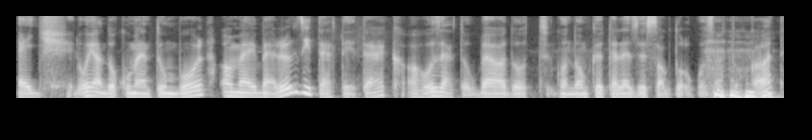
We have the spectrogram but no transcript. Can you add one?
egy olyan dokumentumból, amelyben rögzítettétek a hozzátok beadott, gondolom, kötelező szakdolgozatokat,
